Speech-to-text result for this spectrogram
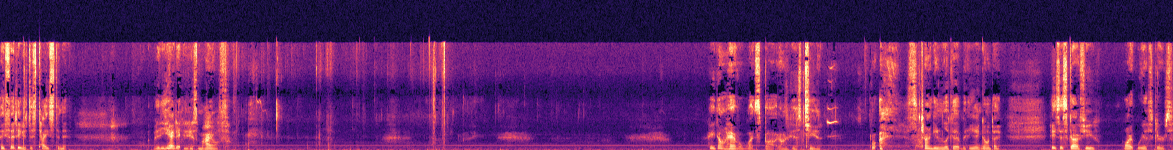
He said he was just tasting it. But he had it in his mouth. He don't have a white spot on his chin. Well, try and get him to look up, but he ain't going to. He's just got a few white whiskers.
